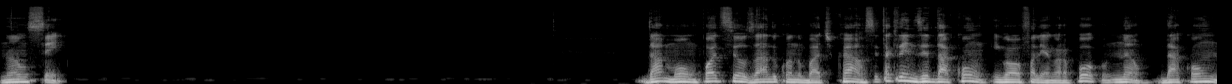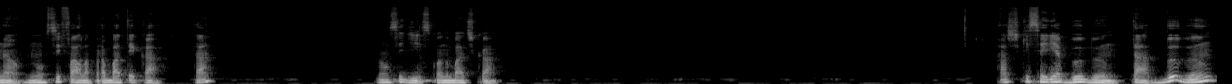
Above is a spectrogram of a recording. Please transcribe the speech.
Não sei. Damon pode ser usado quando bate o carro? Você está querendo dizer Dacon, igual eu falei agora há pouco? Não, Dacon não. Não se fala para bater carro, tá? Não se diz quando bate carro. Acho que seria bubun. Tá, bubun,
